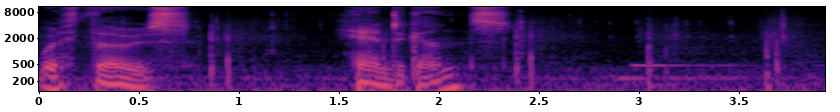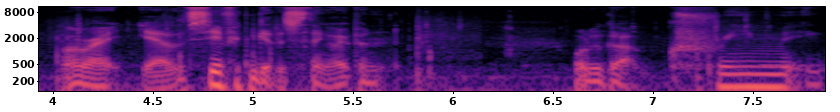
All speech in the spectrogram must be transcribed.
with those handguns. Alright, yeah, let's see if we can get this thing open. What do we got? Cream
